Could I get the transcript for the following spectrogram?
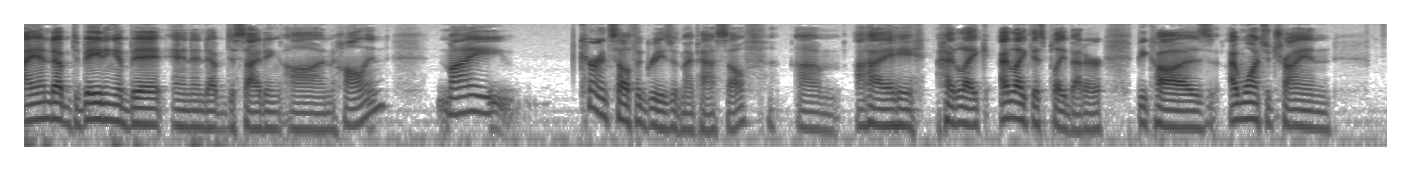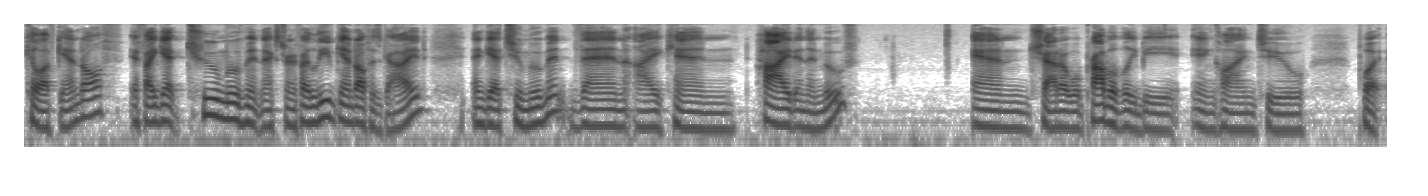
I end up debating a bit and end up deciding on Hollin. My current self agrees with my past self. Um, I I like I like this play better because I want to try and kill off Gandalf. If I get two movement next turn, if I leave Gandalf as guide and get two movement, then I can hide and then move and Shadow will probably be inclined to put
